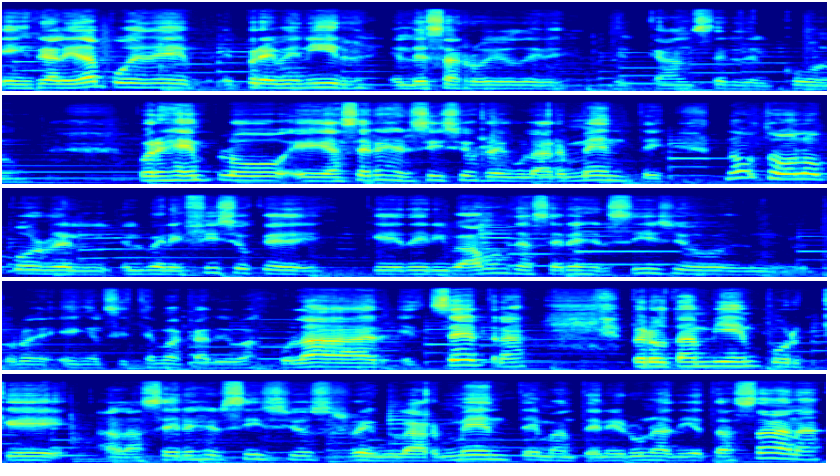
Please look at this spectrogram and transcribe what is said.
en realidad puede prevenir el desarrollo del cáncer del colon. Por ejemplo, eh, hacer ejercicios regularmente, no solo por el, beneficio que, derivamos de hacer ejercicio en, el sistema cardiovascular, etcétera, pero también porque al hacer ejercicios regularmente, mantener una dieta sana,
